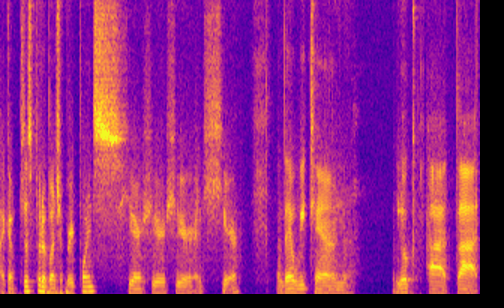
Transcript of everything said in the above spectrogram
I can just put a bunch of breakpoints here, here, here, and here. And then we can look at that.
